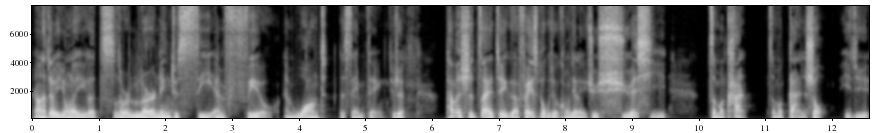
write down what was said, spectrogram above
然后他这里用了一个词，他说 “learning to see and feel and want the same thing”，就是他们是在这个 Facebook 这个空间里去学习怎么看、怎么感受，以及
